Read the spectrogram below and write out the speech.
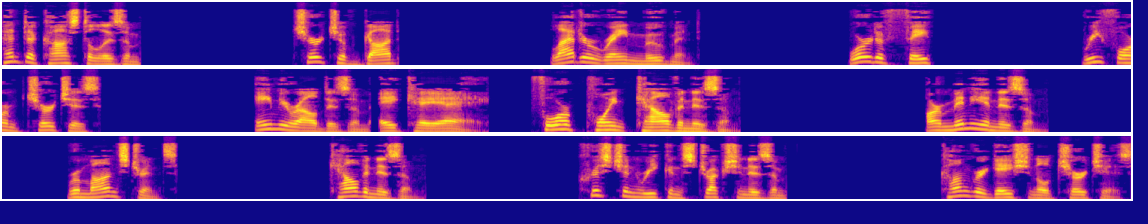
Pentecostalism Church of God Latter Rain Movement Word of Faith Reformed churches Amyraldism aka Four-Point Calvinism Arminianism Remonstrance. Calvinism. Christian Reconstructionism. Congregational churches.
